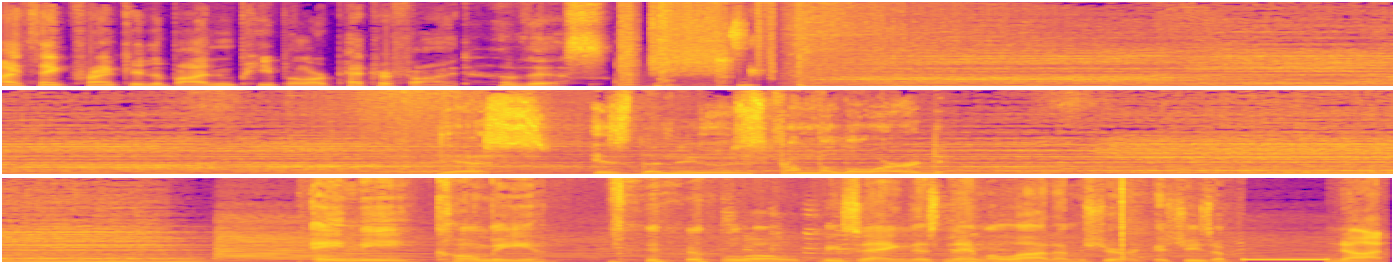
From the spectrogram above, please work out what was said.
I think, frankly, the Biden people are petrified of this. This is the news from the Lord. Amy Coney will be saying this name a lot, I'm sure, because she's a nut.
